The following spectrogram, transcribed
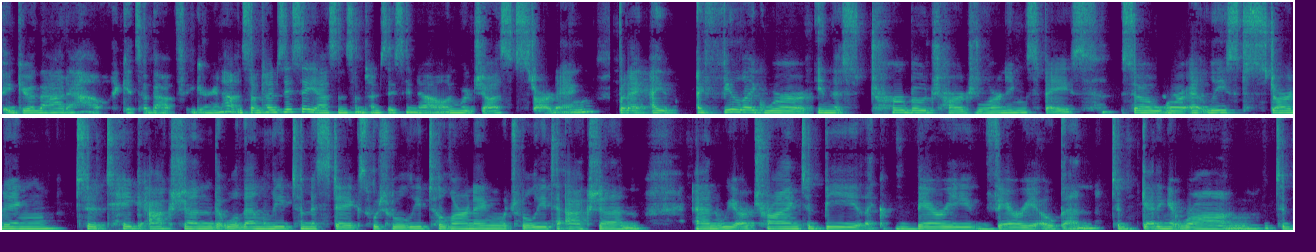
figure that out. Like it's about figuring it out. And sometimes they say yes and sometimes they say no. And we're just starting. But I, I, I feel like we're in this turbocharged learning space. So we're at least starting to take action that will then lead to mistakes, which will lead to learning, which will lead to action and we are trying to be like very very open to getting it wrong to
